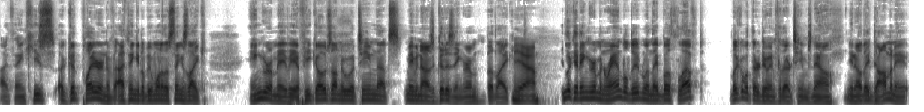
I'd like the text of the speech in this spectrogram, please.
I think he's a good player and if, I think it'll be one of those things like Ingram maybe if he goes onto a team that's maybe not as good as Ingram, but like Yeah. you look at Ingram and Randle dude when they both left, look at what they're doing for their teams now. You know, they dominate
